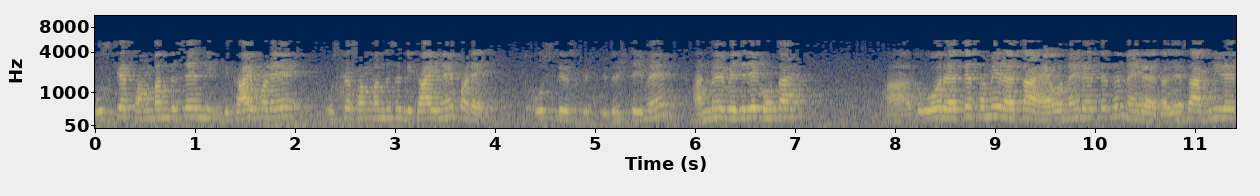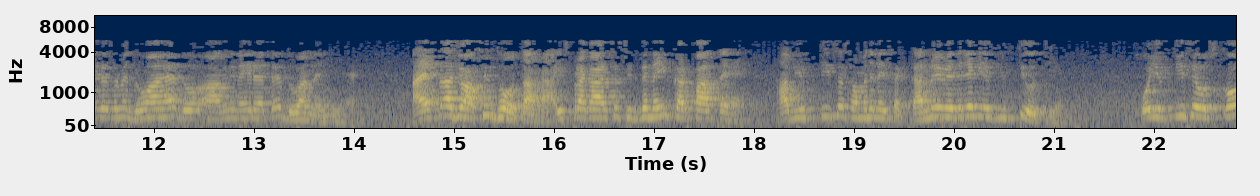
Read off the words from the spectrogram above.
उसके संबंध से दिखाई पड़े, उसके संबंध से दिखाई नहीं पड़े तो उस दृष्टि में अन्वय व्यतिरेक होता है। हाँ तो वो रहते समय रहता है, वो नहीं रहते समय नहीं रहता। जैसा अग्नि रहते समय धुआँ है अग्नि नहीं रहते, धुआँ नहीं है। ऐसा जो असिद्ध होता है, इस प्रकार से सिद्ध नहीं कर पाते हैं। आप युक्ति से समझ नहीं सकते। अन्य अन्वय की एक युक्ति होती है। वो युक्ति से उसको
